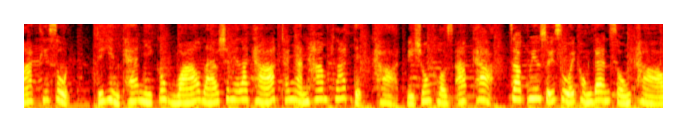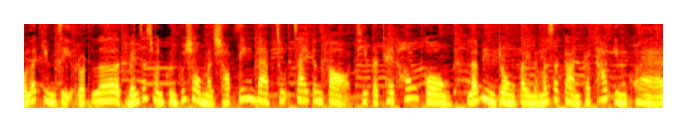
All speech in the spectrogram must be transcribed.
มากที่สุด ได้ยินแค่นี้ก็ว้าวแล้วใช่ไหมล่ะคะ ถ้างั้นห้ามพลาดเด็ดขาดในช่วง close up ค่ะ จากวิวสวยๆ ของแดนสงขาวและกิมจิรสเลิศ เบนจะชวนคุณผู้ชมมาช้อปปิ้งแบบจุใจกันต่อที่ประเทศฮ่องกง และบินตรงไปนมัสการพระธาตุอินแขวน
